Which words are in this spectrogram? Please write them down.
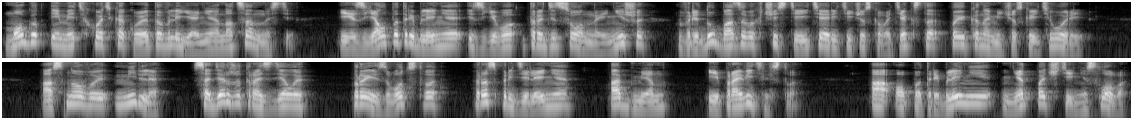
могут иметь хоть какое-то влияние на ценности, и изъял потребление из его традиционной ниши в ряду базовых частей теоретического текста по экономической теории. Основы Милля содержат разделы «производство», «распределение», «обмен» и «правительство», а о потреблении нет почти ни слова.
